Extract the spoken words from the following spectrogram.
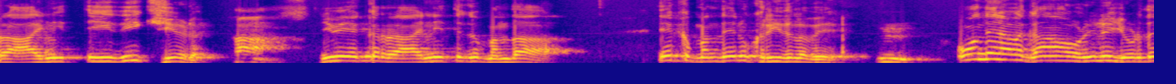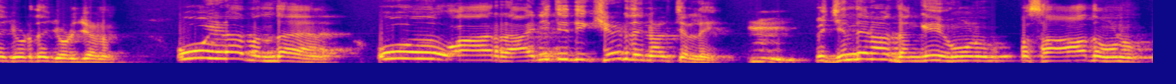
ਰਾਜਨੀਤੀ ਦੀ ਖੇਡ। ਹਾਂ। ਜਿਵੇਂ ਇੱਕ ਰਾਜਨੀਤਿਕ ਬੰਦਾ ਇੱਕ ਬੰਦੇ ਨੂੰ ਖਰੀਦ ਲਵੇ ਉਹਦੇ ਨਾਲ ਗਾਂ ਹੌਲੀ ਹੌਲੀ ਜੁੜਦੇ ਜੁੜਦੇ ਜੁੜ ਜਾਣ। ਉਹ ਜਿਹੜਾ ਬੰਦਾ ਹੈ ਉਹ ਆ ਰਾਜਨੀਤੀ ਦੀ ਖੇਡ ਦੇ ਨਾਲ ਚੱਲੇ। ਵੀ ਜਿੰਦੇ ਨਾਲ ਦੰਗੇ ਹੋਣ ਫਸਾਦ ਹੋਣ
